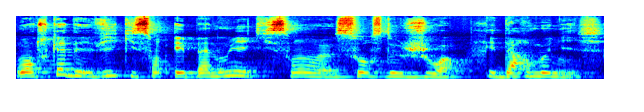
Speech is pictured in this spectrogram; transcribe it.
ou en tout cas des vies qui sont épanouies et qui sont source de joie et d'harmonie.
